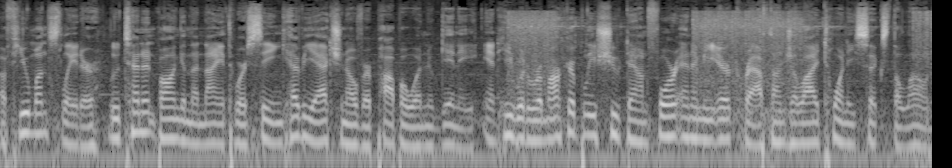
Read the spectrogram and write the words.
A few months later, Lieutenant Bong and the 9th were seeing heavy action over Papua New Guinea, and he would remarkably shoot down four enemy aircraft on July 26th alone.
